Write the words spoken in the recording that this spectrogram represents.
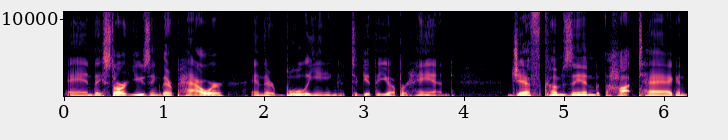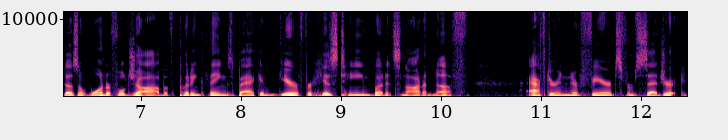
and they start using their power and their bullying to get the upper hand. Jeff comes in with the hot tag and does a wonderful job of putting things back in gear for his team, but it's not enough. After an interference from Cedric,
